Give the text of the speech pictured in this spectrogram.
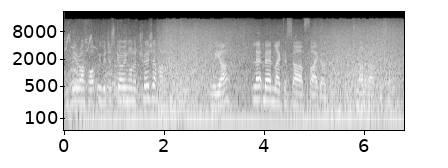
And here I thought we were just going on a treasure hunt. We are. Let men like Asav fight over it. None of our concern.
